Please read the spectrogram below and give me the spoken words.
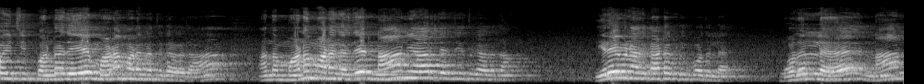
பயிற்சி பண்ணுறதே மனம் அடங்கிறதுக்காக தான் அந்த மனம் அடங்கிறதே நான் யார் தெரிஞ்சதுக்காக தான் இறைவன் அதை காட்ட கொடுக்க போதில்ல முதல்ல நான்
